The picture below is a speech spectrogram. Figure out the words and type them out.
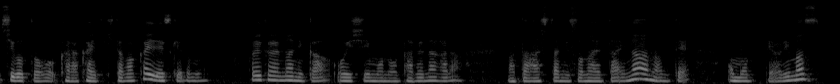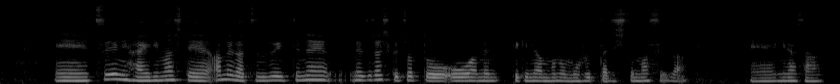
ー、仕事から帰ってきたばっかりですけどもこれから何か美味しいものを食べながらまた明日に備えたいななんて思っております。えー、梅雨に入りまして雨が続いてね珍しくちょっと大雨的なものも降ったりしてますが、えー、皆さん、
